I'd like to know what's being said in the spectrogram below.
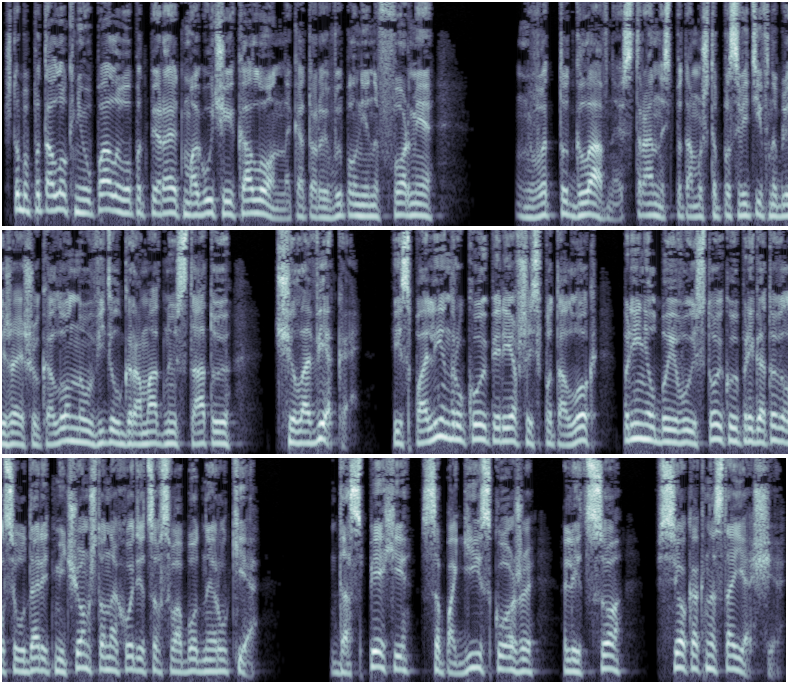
Чтобы потолок не упал, его подпирают могучие колонны, которые выполнены в форме... Вот тут главная странность, потому что, посветив на ближайшую колонну, увидел громадную статую человека. Исполин, рукой уперевшись в потолок, принял боевую стойку и приготовился ударить мечом, что находится в свободной руке. Доспехи, сапоги из кожи, лицо — все как настоящее.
